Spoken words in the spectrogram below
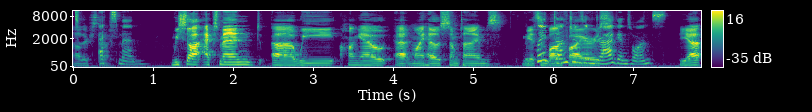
Other stuff. X Men. We saw X Men. Uh, we hung out at my house sometimes. We, We played Dungeons and Dragons once. Yeah.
